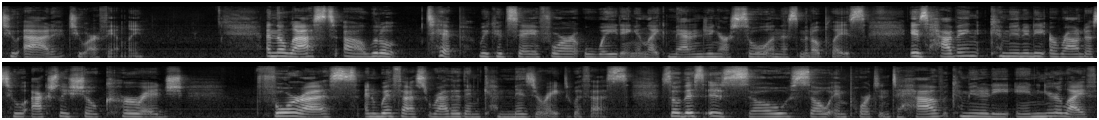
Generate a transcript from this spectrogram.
to add to our family. And the last uh, little tip we could say for waiting and like managing our soul in this middle place is having community around us who will actually show courage for us and with us rather than commiserate with us. So, this is so, so important to have community in your life.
